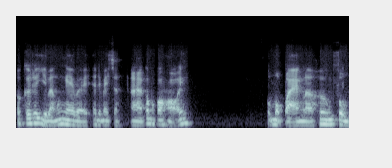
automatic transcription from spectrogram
bất cứ thứ gì bạn muốn nghe về animation. À có một câu hỏi của một bạn là Hương Phùng.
